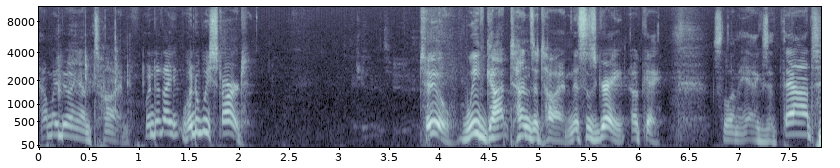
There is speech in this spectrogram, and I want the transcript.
How am I doing on time? When did I? When did we start? Two. We've got tons of time. This is great. Okay. So let me exit that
